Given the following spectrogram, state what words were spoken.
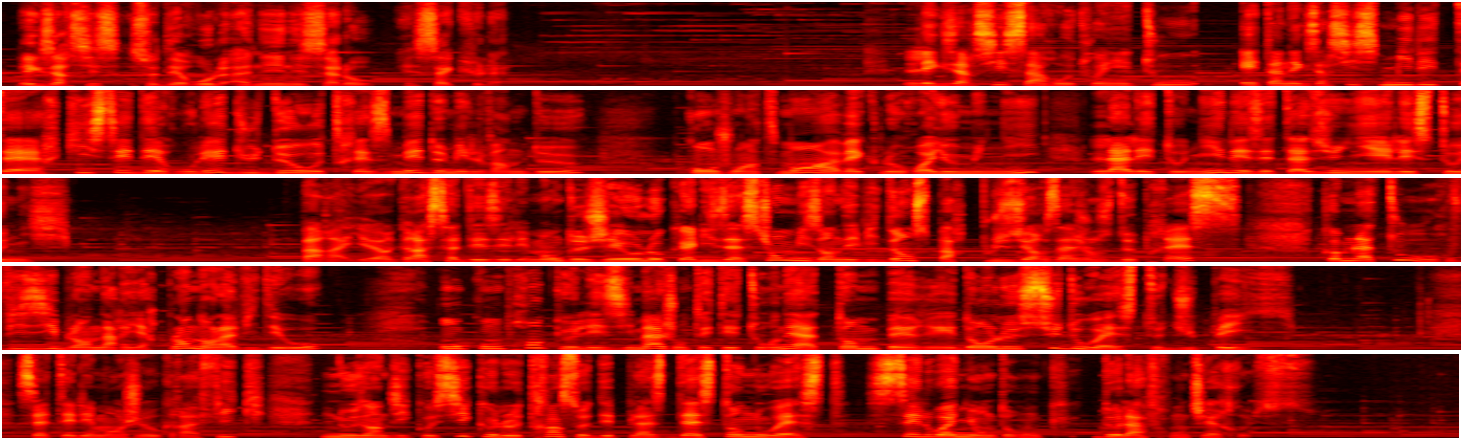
L'exercice se déroule à Niinisalo et Sakulet. L'exercice Arrow 22 est un exercice militaire qui s'est déroulé du 2 au 13 mai 2022, conjointement avec le Royaume-Uni, la Lettonie, les États-Unis et l'Estonie. Par ailleurs, grâce à des éléments de géolocalisation mis en évidence par plusieurs agences de presse, comme la tour visible en arrière-plan dans la vidéo, on comprend que les images ont été tournées à Tampere, dans le sud-ouest du pays. Cet élément géographique nous indique aussi que le train se déplace d'est en ouest, s'éloignons donc de la frontière russe.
